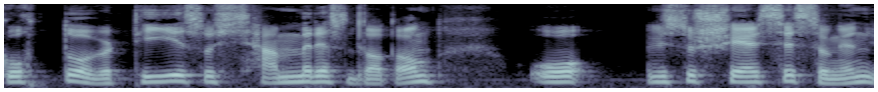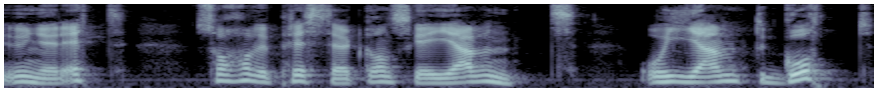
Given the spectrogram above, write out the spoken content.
godt over tid, så kommer resultatene. Og hvis du ser sesongen under ett, så har vi prestert ganske jevnt. Og jevnt godt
